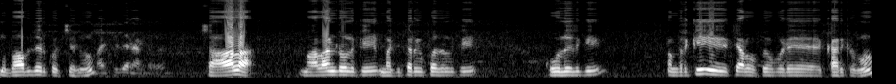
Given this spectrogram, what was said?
మా బాబు దగ్గరికి వచ్చాను. చాలా మాలాంటి వాళ్ళకి మధ్యతరగతి ప్రజలకి కూలీలకి అందరికీ చాలా ఉపయోగపడే కార్యక్రమం.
